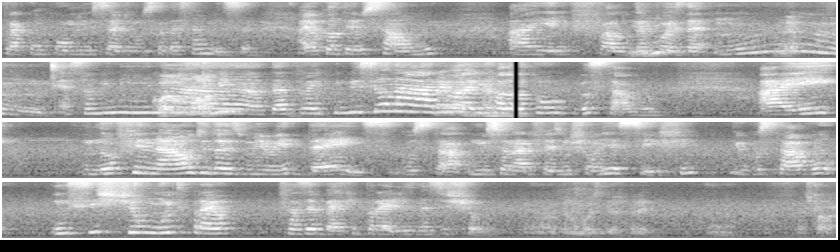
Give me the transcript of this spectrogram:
pra compor o ministério de música dessa missa. Aí eu cantei o salmo. Aí ele falou Uhum. depois, né? Hum, essa menina Qual o nome? dá pra ir pro missionário. Aí ele falou pro Gustavo. Aí, no final de 2010, Gustavo, o missionário fez um show em Recife e o Gustavo insistiu muito pra eu fazer backing pra eles nesse show. Não, pelo amor de Deus, peraí. Não, não. Pode falar.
